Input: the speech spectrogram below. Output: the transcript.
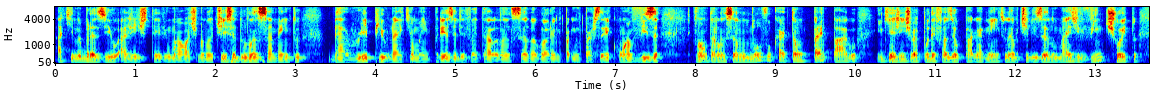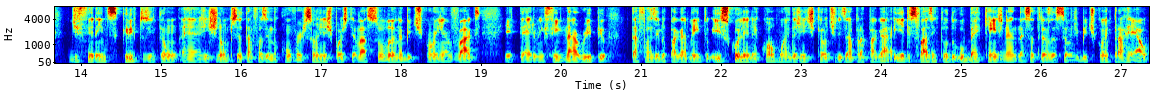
Aqui no Brasil, a gente teve uma ótima notícia do lançamento da Ripple, né? Que é uma empresa, ele vai estar tá lançando agora em, em parceria com a Visa, vão estar tá lançando um novo cartão pré-pago em que a gente vai poder fazer o pagamento, né? Utilizando mais de 28 diferentes criptos. Então, é, a gente não precisa estar tá fazendo a conversão, a gente pode ter lá Solana, Bitcoin, Avax, Ethereum, enfim, na Ripple, tá fazendo o pagamento e escolher, né, qual moeda a gente quer utilizar para pagar e eles fazem todo o back-end né, nessa transação de Bitcoin para real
